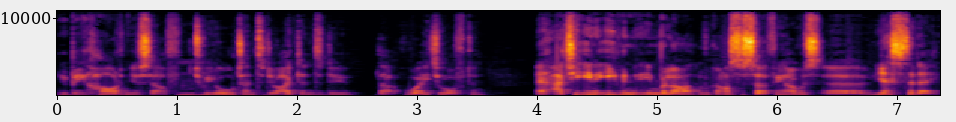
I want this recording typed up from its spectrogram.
you're being hard on yourself, mm. which we all tend to do. I tend to do that way too often. Actually, even in regards to surfing, I was uh, yesterday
